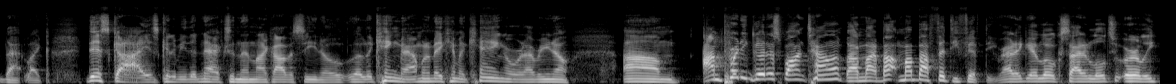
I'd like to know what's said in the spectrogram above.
that like this guy is gonna be the next, and then like obviously you know the, the king man, I'm gonna make him a king or whatever, you know. Um, I'm pretty good at spot talent, but I'm about I'm about 50 50, right? I get a little excited a little too early,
